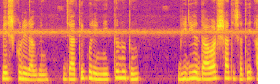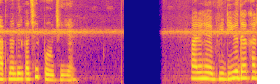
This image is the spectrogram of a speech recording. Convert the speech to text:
প্রেস করে রাখবেন। যাতে করে নিত্য নতুন ভিডিও দেওয়ার সাথে সাথে আপনাদের কাছে পৌঁছে যায়। আর হ্যাঁ ভিডিও দেখার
